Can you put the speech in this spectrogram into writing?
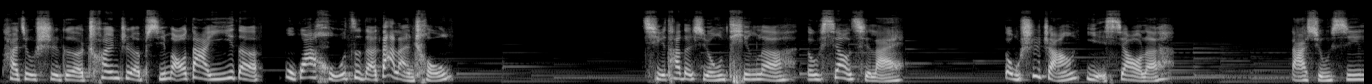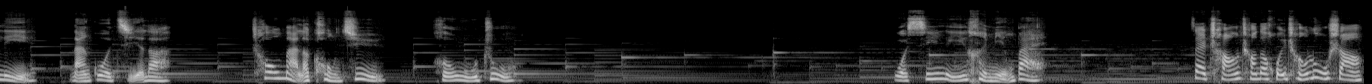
他就是个穿着皮毛大衣的、不刮胡子的大懒虫。其他的熊听了都笑起来，董事长也笑了。大熊心里难过极了，充满了恐惧和无助。我心里很明白，在长长的回程路上，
